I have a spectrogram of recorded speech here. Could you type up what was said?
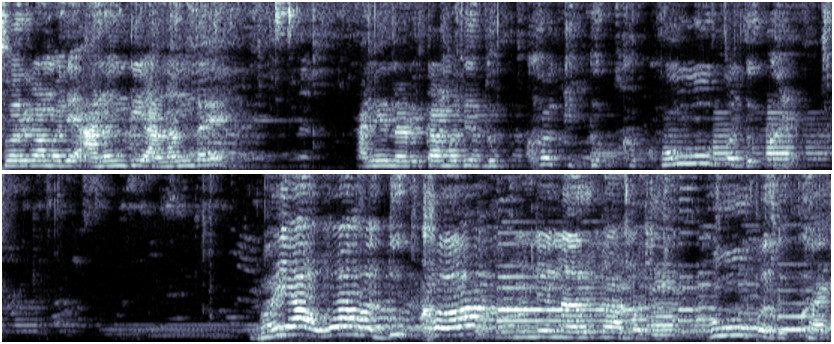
स्वर्गामध्ये आनंदी आनंद आहे आणि नरकामध्ये दुःख की दुःख खूप दुःख आहे. भयावह दुःख म्हणजे नरकामध्ये खूप दुःख आहे.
